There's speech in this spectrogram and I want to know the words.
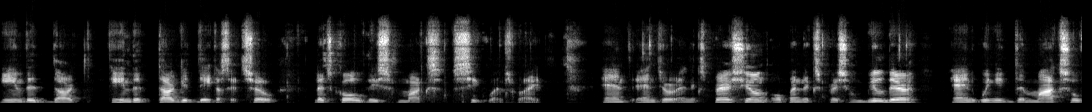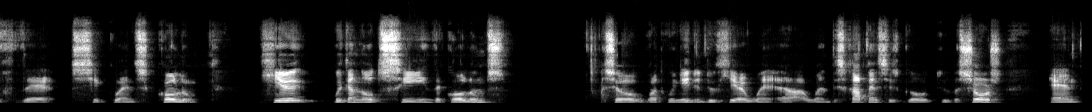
in the in the target dataset. So let's call this max sequence, right? And enter an expression, open expression builder, and we need the max of the sequence column. Here we cannot see the columns. So what we need to do here when, uh, when this happens is go to the source and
